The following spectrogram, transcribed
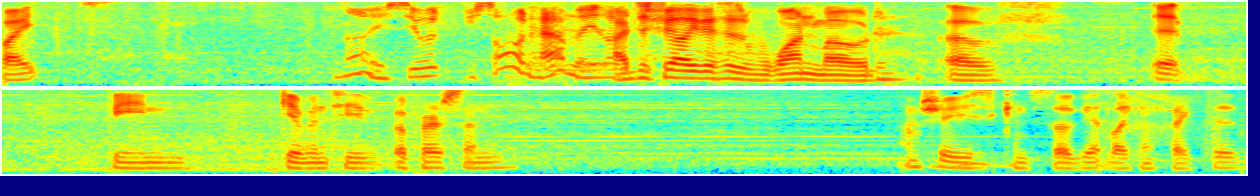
bites. No, you see what you saw what happened. I just feel like this is one mode of it being given to a person. I'm sure you can still get like infected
